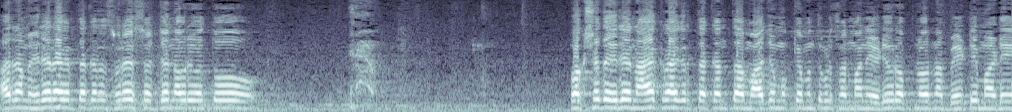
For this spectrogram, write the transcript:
ಆದರೆ ನಮ್ಮ ಹಿರಿಯರಾಗಿರ್ತಕ್ಕಂಥ ಸುರೇಶ್ ಸಜ್ಜನ್ ಅವರು ಇವತ್ತು ಪಕ್ಷದ ಹಿರಿಯ ನಾಯಕರಾಗಿರ್ತಕ್ಕಂಥ ಮಾಜಿ ಮುಖ್ಯಮಂತ್ರಿಗಳು ಸನ್ಮಾನ್ಯ ಯಡಿಯೂರಪ್ಪನವ್ರನ್ನ ಭೇಟಿ ಮಾಡಿ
